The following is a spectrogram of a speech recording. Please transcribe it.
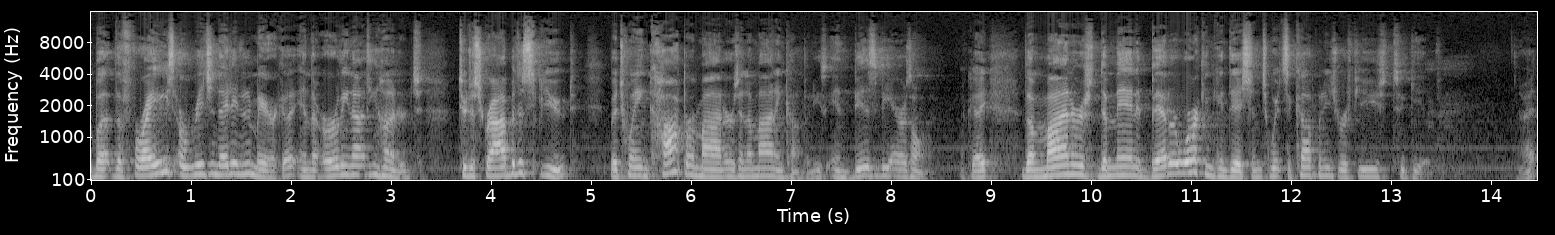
but the phrase originated in America in the early 1900s to describe a dispute between copper miners and the mining companies in Bisbee, Arizona. Okay, the miners demanded better working conditions, which the companies refused to give. All right,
